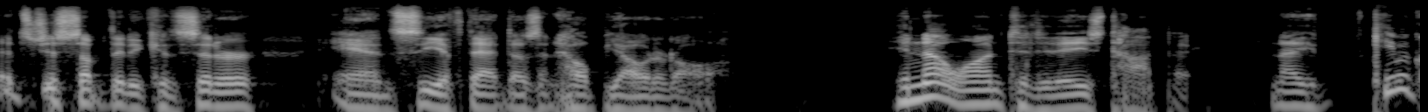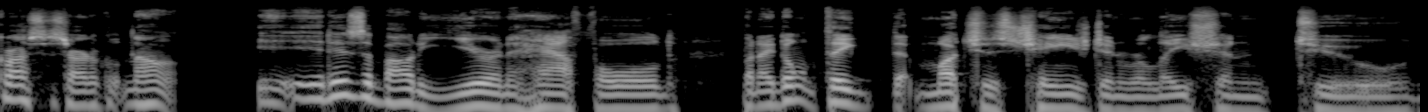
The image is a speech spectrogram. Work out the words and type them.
it's just something to consider and see if that doesn't help you out at all. And now on to today's topic. And I came across this article. Now, it is about a year and a half old, but I don't think that much has changed in relation to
